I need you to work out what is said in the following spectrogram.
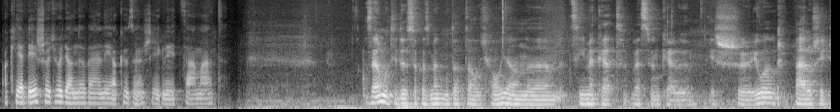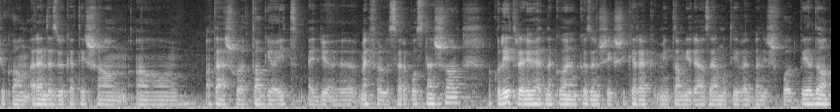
a kérdés, hogy hogyan növelni a közönség létszámát. Az elmúlt időszak az megmutatta, hogy ha olyan címeket veszünk elő, és jól párosítjuk a rendezőket és a, a a társulat tagjait egy megfelelő szereposztással, akkor létrejöhetnek olyan közönségsikerek, mint amire az elmúlt években is volt példa,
